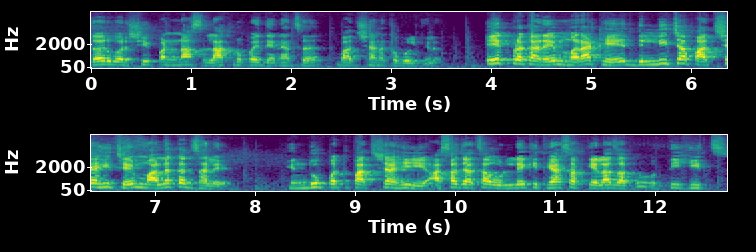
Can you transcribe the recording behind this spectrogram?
दरवर्षी पन्नास लाख रुपये देण्याचं बादशानं कबूल केलं. एक प्रकारे मराठे दिल्लीच्या पातशाहीचे मालकच झाले. हिंदू पतपातशाही असा ज्याचा उल्लेख इतिहासात केला जातो ती हीच.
